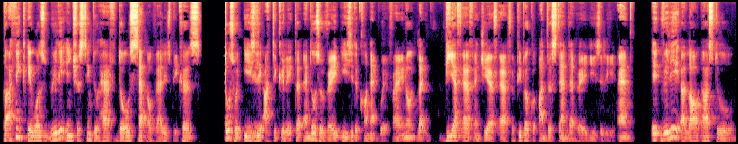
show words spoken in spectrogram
But I think it was really interesting to have those set of values because those were easily articulated and those were very easy to connect with, right? You know, like BFF and GFF, people could understand that very easily. And it really allowed us to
